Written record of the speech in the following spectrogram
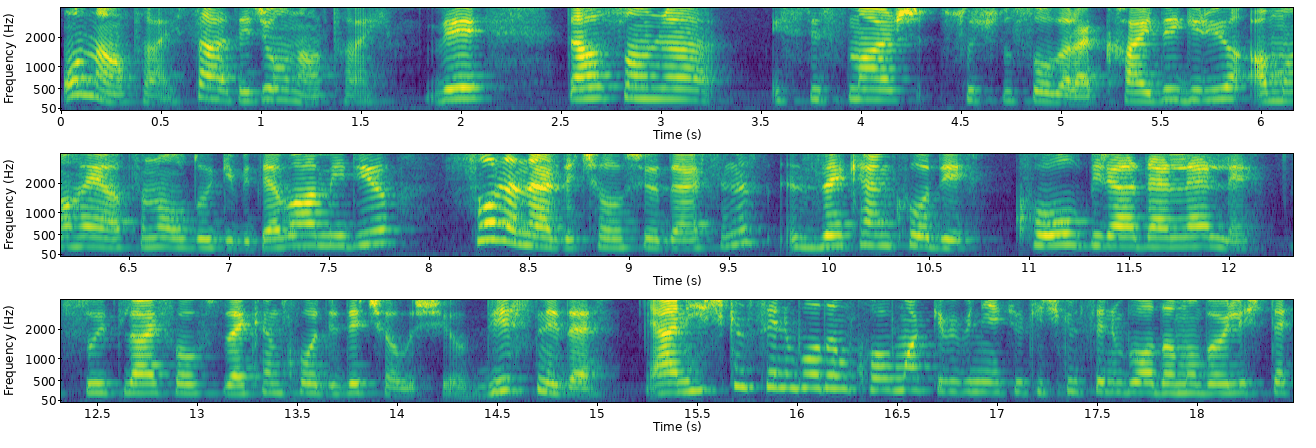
16 ay. Sadece 16 ay. Ve daha sonra istismar suçlusu olarak kayda giriyor ama hayatına olduğu gibi devam ediyor. Sonra nerede çalışıyor dersiniz? Zack and Cody. Cole biraderlerle. Sweet Life of Zack and Cody'de çalışıyor. Disney'de. Yani hiç kimsenin bu adamı kovmak gibi bir niyeti yok. Hiç kimsenin bu adama böyle işte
